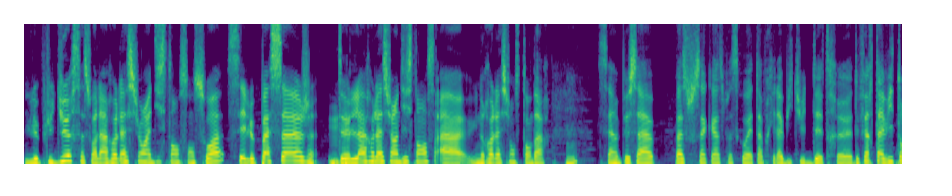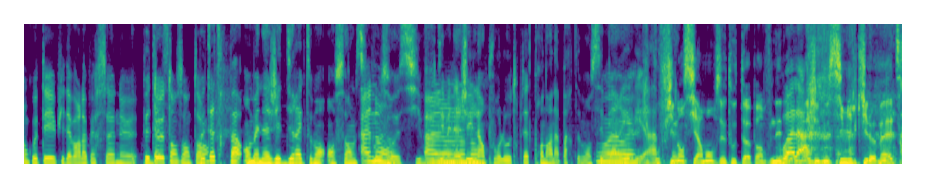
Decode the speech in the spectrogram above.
le plus dur, ça soit la relation à distance en soi. C'est le passage de Mhm. la relation à distance à une relation standard. Mm. C'est un peu ça passe ou ça casse parce que ouais, t'as pris l'habitude d'être, euh, de faire ta vie de ton côté et puis d'avoir la personne euh, de Peut-être- temps en temps. Peut-être pas emménager directement ensemble si Ah vous, euh, si vous Ah déménagez l'un pour l'autre. Peut-être prendre un appartement séparé Ouais, et Du coup, après. financièrement, vous êtes au top. hein. Vous venez de Voilà. déménager de 6000 km.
